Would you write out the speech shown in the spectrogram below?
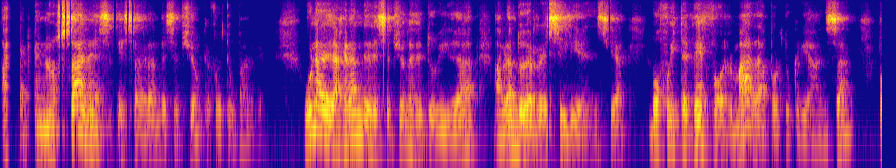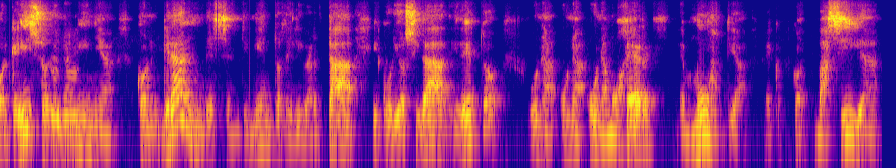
hasta que no sanes esa gran decepción que fue tu padre. Una de las grandes decepciones de tu vida, hablando de resiliencia, vos fuiste deformada por tu crianza, porque hizo de una niña con grandes sentimientos de libertad y curiosidad y de esto, una, una, una mujer mustia, eh, vacía,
